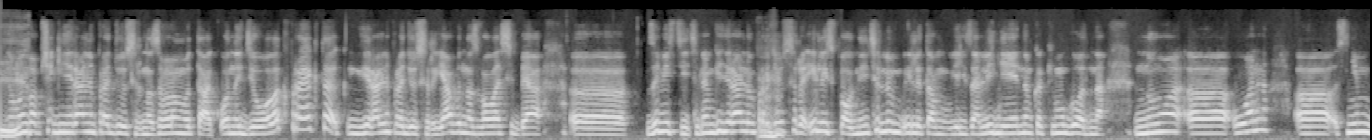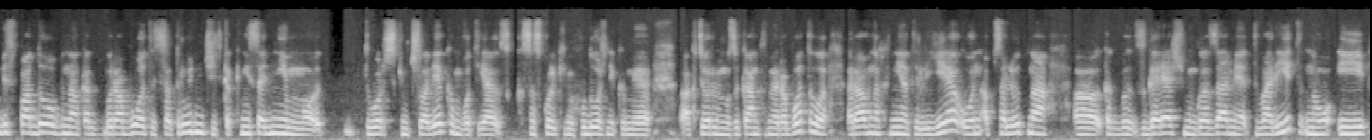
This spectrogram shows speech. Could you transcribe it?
Ну, он вообще генеральный продюсер, назовем его так. Он идеолог проекта, генеральный продюсер. Я бы назвала себя э, заместителем генерального продюсера или исполнительным, или там, я не знаю, линейным, каким угодно. Но э, он, э, с ним бесподобно как бы работать, сотрудничать, как ни с одним творческим человеком. Вот я со сколькими художниками, актерами, музыкантами работала, равных нет Илье. Он абсолютно э, как бы с горящими глазами творит, но и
